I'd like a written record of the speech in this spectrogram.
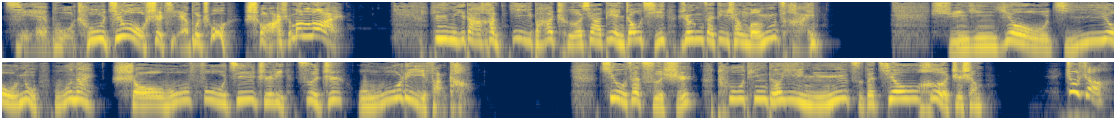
解不出就是解不出，耍什么赖！”另一大汉一把扯下电招旗，扔在地上猛踩。荀音又急又怒，无奈手无缚鸡之力，自知无力反抗。就在此时，突听得一女子的娇喝之声：“住手！”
